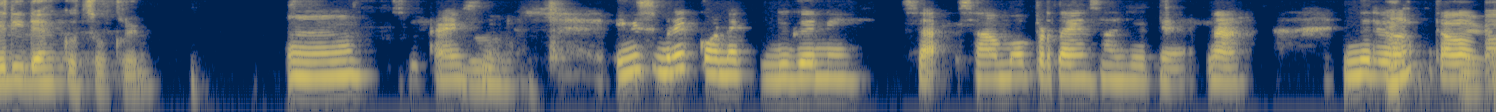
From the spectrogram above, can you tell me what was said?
jadi deh ikut Suklim Hmm, I see. Ini sebenarnya connect juga nih sa- sama pertanyaan selanjutnya. Nah, ini real- Hmm? kalau Ya.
